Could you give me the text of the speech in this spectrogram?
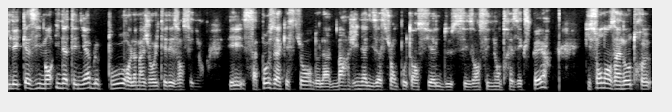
qu'il est quasiment inatteignable pour la majorité des enseignants. Et ça pose la question de la marginalisation potentielle de ces enseignants très experts qui sont dans un autre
